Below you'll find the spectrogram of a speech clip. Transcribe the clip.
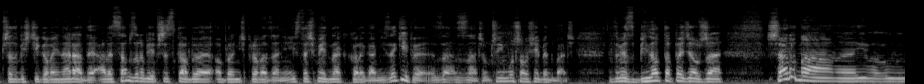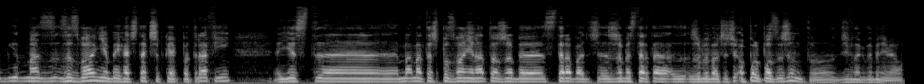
przedwyścigowej narady, ale sam zrobię wszystko, aby obronić prowadzenie. Jesteśmy jednak kolegami z ekipy, za- zaznaczył, czyli muszą siebie dbać. Natomiast Binotto powiedział, że Szar ma, e, zezwolenie, by jechać tak szybko, jak potrafi. Jest, e, ma, ma też pozwolenie na to, żeby sterować, żeby, starta, żeby walczyć o pole position. To dziwne, gdyby nie miał.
